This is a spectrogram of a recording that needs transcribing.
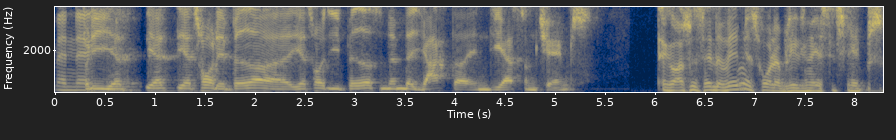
Men, øh, Fordi jeg, jeg, jeg, tror, det er bedre, jeg tror, de er bedre som dem, der jagter, end de er som champs. Jeg kan også fortælle hvem jeg tror, der bliver de næste champs.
